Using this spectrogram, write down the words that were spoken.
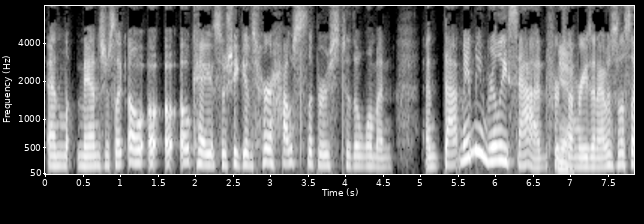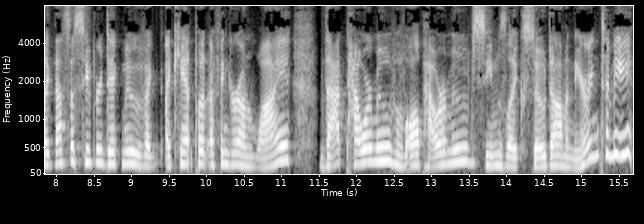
And man's just like, oh, oh, oh, okay. So she gives her house slippers to the woman. And that made me really sad for Yeah. some reason. I was just like, that's a super dick move. I, I can't put a finger on why that power move of all power moves seems like so domineering to me.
